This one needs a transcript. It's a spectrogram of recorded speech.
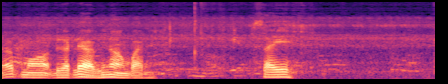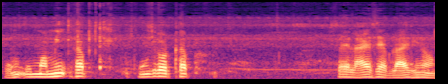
ครับหมอเดือดแล้วพี่น้องบ้านใส่ผงอูมามิครับผงชูรสครับ ใส่หลายแสบหลายพี่น้อง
